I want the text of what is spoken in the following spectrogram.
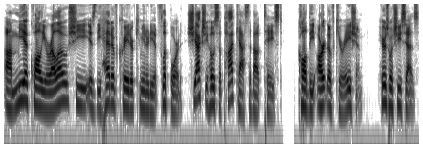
Um, Mia Quagliarello, she is the head of creator community at Flipboard. She actually hosts a podcast about taste called The Art of Curation. Here's what she says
